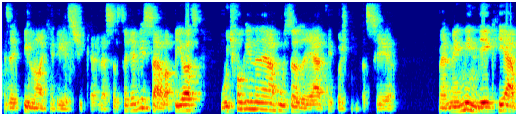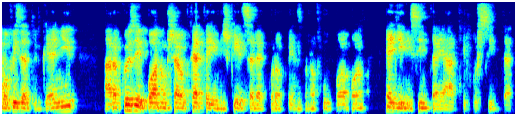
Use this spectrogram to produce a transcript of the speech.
Ez egy pillanatnyi rész siker lesz. Azt, hogyha visszáll a piac, úgy fog innen elhúzni az a játékos, mint a szél. Mert még mindig hiába fizetünk ennyit, már a középbarnokságok tetején is kétszer ekkora pénz van a futballban, egyéni szinten, játékos szinten.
